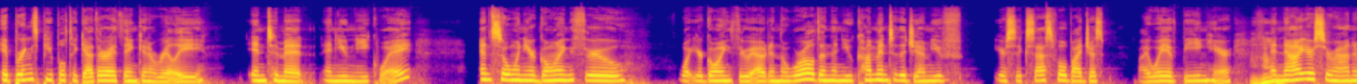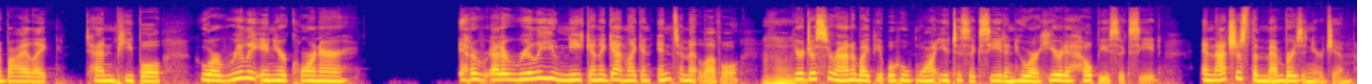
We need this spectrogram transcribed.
it brings people together, I think, in a really intimate and unique way. And so when you're going through what you're going through out in the world and then you come into the gym, you've you're successful by just by way of being here. Mhm. And now you're surrounded by like 10 people who are really in your corner at a, at a really unique and again, like an intimate level. Mhm. You're just surrounded by people who want you to succeed and who are here to help you succeed. And that's just the members in your gym,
